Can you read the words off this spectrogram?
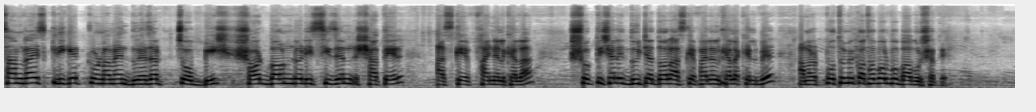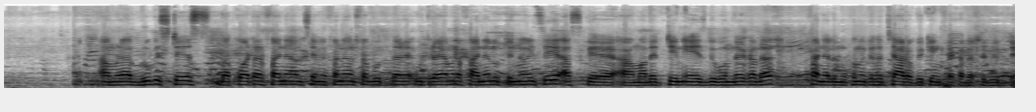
সানরাইজ ক্রিকেট টুর্নামেন্ট দু হাজার চব্বিশ শর্ট বাউন্ডারি সিজন সাতের আজকে ফাইনাল খেলা। শক্তিশালী দুইটা দল আজকে ফাইনাল খেলা খেলবে। আমরা প্রথমে কথা বলব বাবুর সাথে। আমরা গ্রুপ স্টেজ বা কোয়ার্টার ফাইনাল সেমিফাইনাল সব উত্তরে উত্তরায় আমরা ফাইনাল উত্তীর্ণ হয়েছি। আজকে আমাদের টিম এএসবি বন্ধু একাদশ ফাইনালে মুখোমুখি হচ্ছে আরবি কিংস একাদশের বিরুদ্ধে।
